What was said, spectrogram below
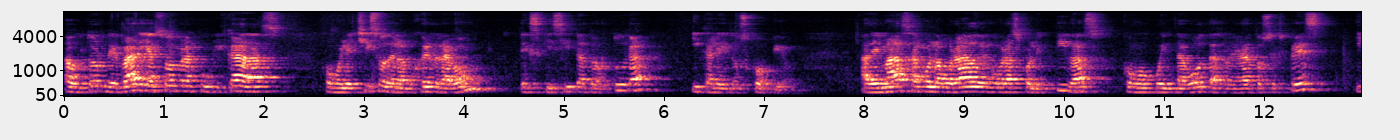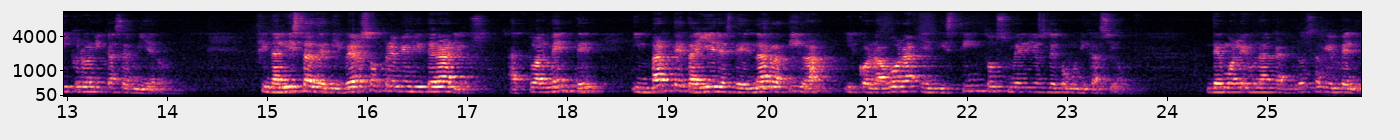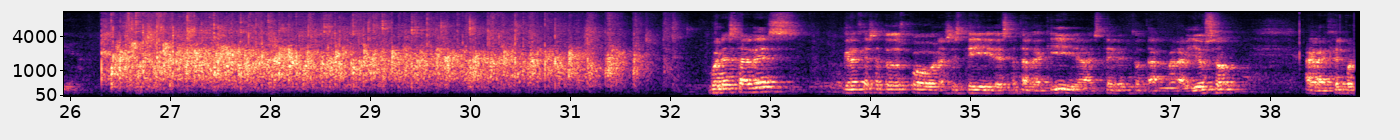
autor de varias obras publicadas como El hechizo de la mujer dragón, Exquisita tortura y Caleidoscopio. Además ha colaborado en obras colectivas como Cuentagotas Relatos Express y Crónicas del Miedo. Finalista de diversos premios literarios, actualmente imparte talleres de narrativa y colabora en distintos medios de comunicación. Démosle una calurosa bienvenida. Buenas tardes, gracias a todos por asistir esta tarde aquí a este evento tan maravilloso. Agradecer por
